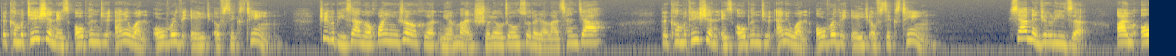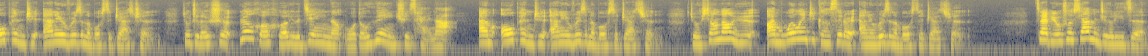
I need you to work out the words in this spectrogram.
The competition is open to anyone over the age of sixteen. 这个比赛呢，欢迎任何年满十六周岁的人来参加。 The competition is open to anyone over the age of sixteen. 下面这个例子，I'm open to any reasonable suggestion，就指的是任何合理的建议呢，我都愿意去采纳。I'm open to any reasonable suggestion，就相当于 I'm willing to consider any reasonable suggestion。再比如说下面这个例子，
